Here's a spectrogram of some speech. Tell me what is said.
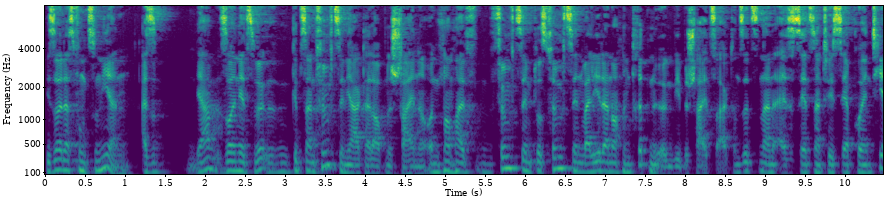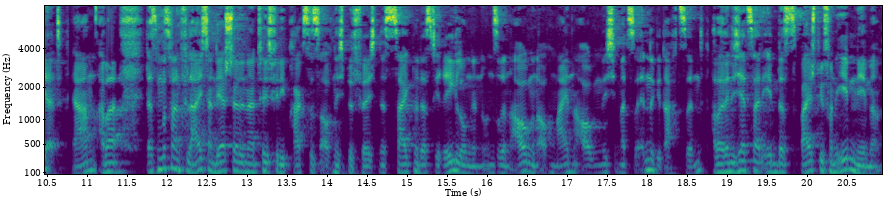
Wie soll das funktionieren? Also ja, sollen jetzt, gibt's dann 15 Jagderlaubnisscheine und nochmal 15 plus 15, weil jeder noch einem Dritten irgendwie Bescheid sagt und sitzen dann, es ist jetzt natürlich sehr pointiert, ja, aber das muss man vielleicht an der Stelle natürlich für die Praxis auch nicht befürchten. Es zeigt nur, dass die Regelungen in unseren Augen und auch in meinen Augen nicht immer zu Ende gedacht sind. Aber wenn ich jetzt halt eben das Beispiel von eben nehme,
